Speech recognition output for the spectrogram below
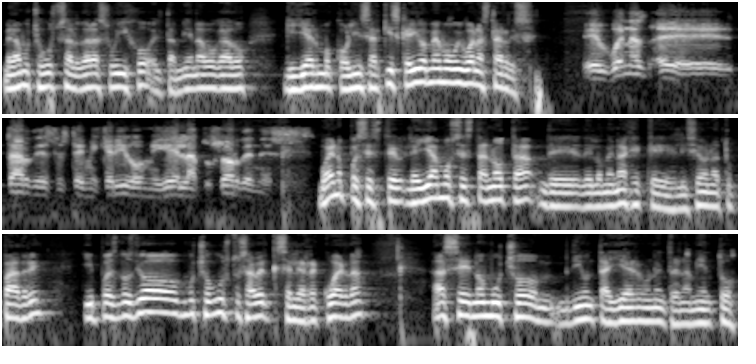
me da mucho gusto saludar a su hijo, el también abogado Guillermo Colín Sarquís. Querido Memo, muy buenas tardes. Eh, buenas eh, tardes, este, mi querido Miguel, a tus órdenes. Bueno, pues este, leíamos esta nota de, del homenaje que le hicieron a tu padre y pues nos dio mucho gusto saber que se le recuerda. Hace no mucho di un taller, un entrenamiento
